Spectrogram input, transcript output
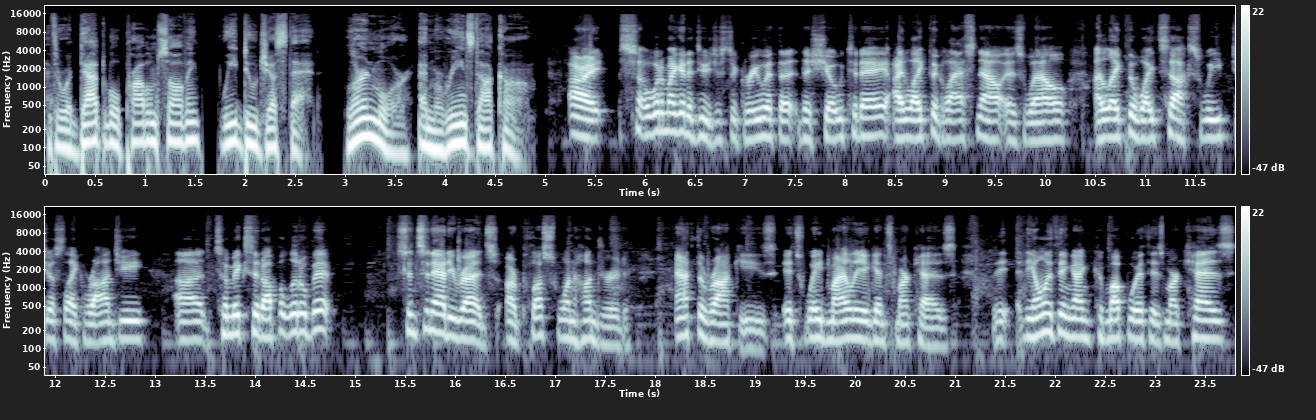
And through adaptable problem solving, we do just that. Learn more at marines.com. All right. So what am I going to do? Just agree with the, the show today? I like the Glasnow as well. I like the White Sox sweep, just like Ranji. Uh, to mix it up a little bit, Cincinnati Reds are plus 100 at the Rockies. It's Wade Miley against Marquez. The, the only thing I can come up with is Marquez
